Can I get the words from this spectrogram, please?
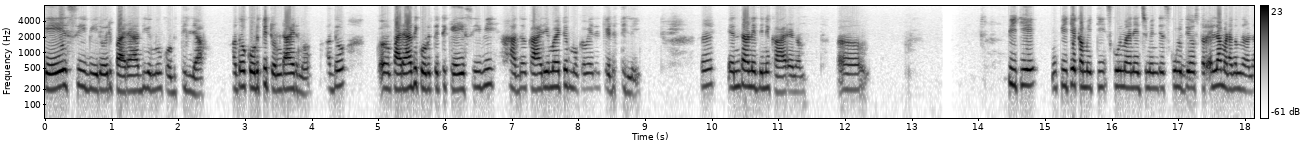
കെ എസ് സി ബിയിൽ ഒരു പരാതിയൊന്നും കൊടുത്തില്ല? അതോ കൊടുത്തിട്ടുണ്ടായിരുന്നോ? അതോ പരാതി കൊടുത്തിട്ട് കെ എസ് ഇ ബി അത് കാര്യമായിട്ട് മുഖവേദയ്ക്ക് എടുത്തില്ലേ? എന്താണ് ഇതിന് കാരണം? P T A P T A committee school management school ഉദ്യോഗസ്ഥർ എല്ലാം അടങ്ങുന്നതാണ്.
